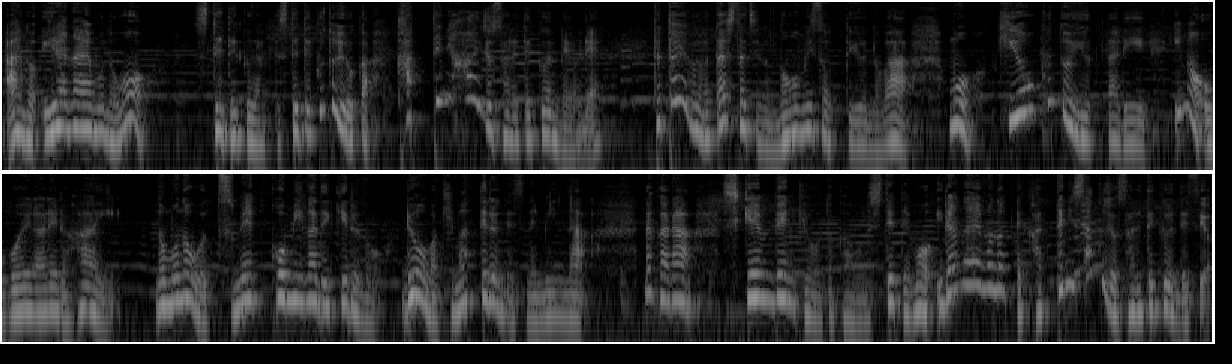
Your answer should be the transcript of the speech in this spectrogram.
あのいらないものを捨ててくだけ捨ててくというか勝手に排除されていくんだよね。例えば私たちの脳みそっていうのはもう記憶と言ったり今覚えられる範囲のものを詰め込みができるの。量は決まってるんですねみんな。だから試験勉強とかをしててもいらないものって勝手に削除されてくんですよ。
